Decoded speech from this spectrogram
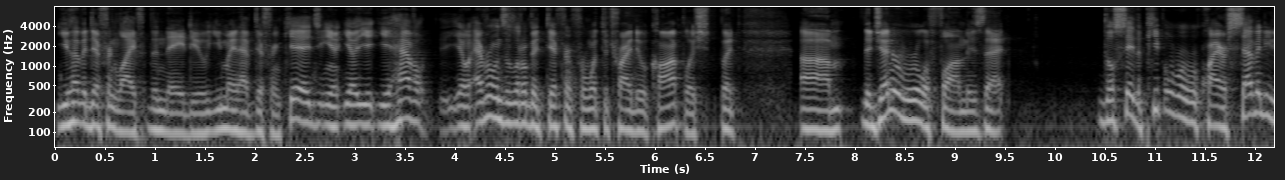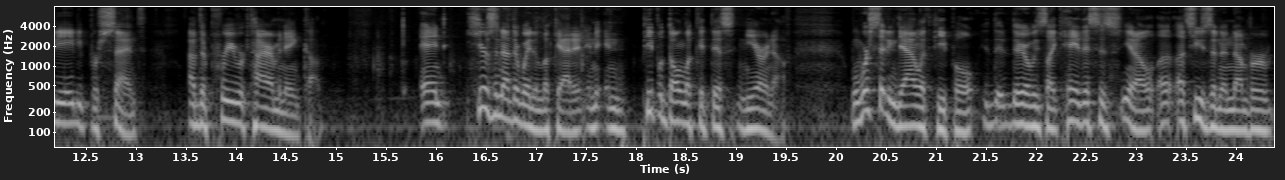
You have a different life than they do. You might have different kids. You know, you, know, you, you have you know everyone's a little bit different for what they're trying to accomplish. But um, the general rule of thumb is that they'll say the people will require 70 to 80 percent of the pre-retirement income. And here's another way to look at it, and, and people don't look at this near enough. When we're sitting down with people, they're always like, "Hey, this is you know, let's use it a number.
